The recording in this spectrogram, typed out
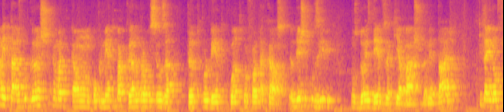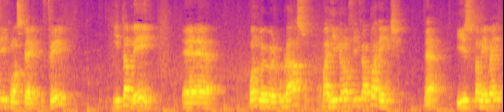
metade do gancho é, uma, é um comprimento bacana para você usar tanto por dentro quanto por fora da calça. Eu deixo inclusive uns dois dedos aqui abaixo da metade que daí não fica um aspecto feio e também é, quando eu ergo o braço a barriga não fica aparente né? e isso também vai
